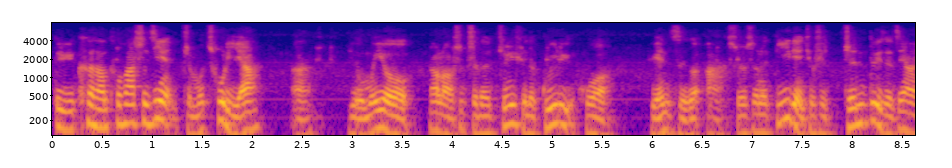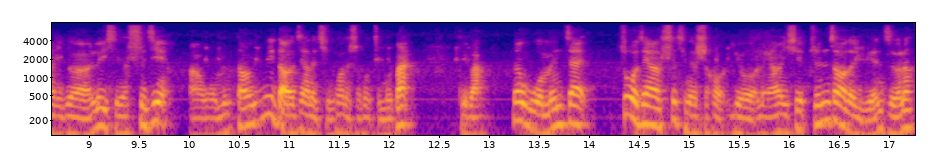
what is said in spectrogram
对于课堂突发事件怎么处理呀啊？有没有让老师值得遵循的规律或原则啊？所以说呢，第一点就是针对着这样一个类型的事件啊，我们当遇到这样的情况的时候怎么办，对吧？那我们在做这样事情的时候有哪样一些征兆的原则呢？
